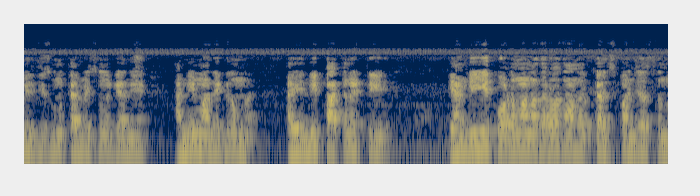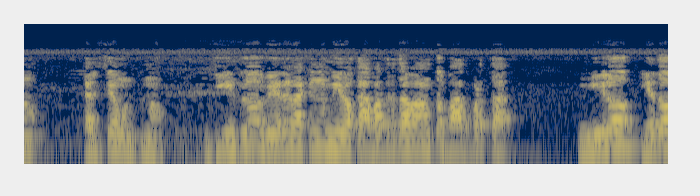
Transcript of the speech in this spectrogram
మీరు తీసుకున్న కమిషన్లకు కానీ అన్ని మా దగ్గర ఉన్నాయి. అవన్నీ పక్కనెట్టి ఎన్డీఏ కూటమి అన్న తర్వాత అందరూ కలిసి పనిచేస్తున్నాం కలిసే ఉంటున్నాం. దీంట్లో వేరే రకంగా మీరు ఒక అభద్రతా భావంతో బాధపడతా మీలో ఏదో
